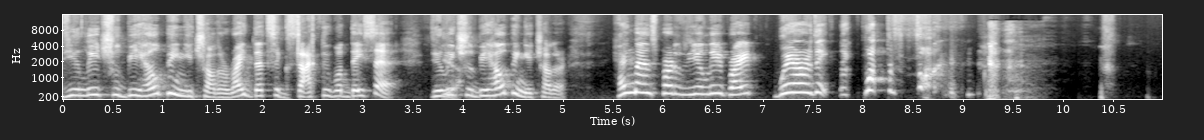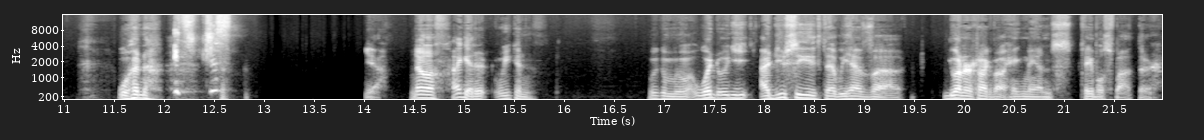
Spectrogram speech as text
the elite should be helping each other right that's exactly what they said the elite Yeah. should be helping each other hangman's part of the elite right where are they like what the fuck When, it's just yeah, no, I get it. We can, we can move. on. What do we, I do see that we have. uh You want to talk about Hangman's table spot there?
